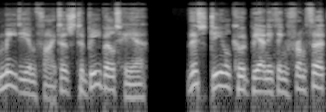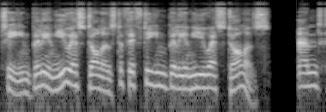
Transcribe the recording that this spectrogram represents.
medium fighters to be built here. This deal could be anything from 13 billion US dollars to 15 billion US dollars. And,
